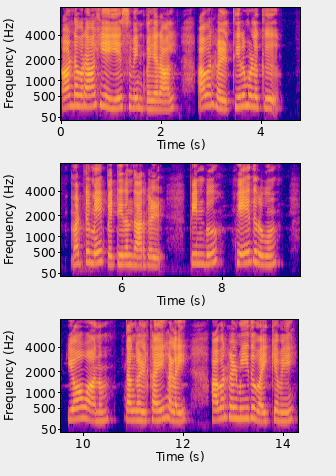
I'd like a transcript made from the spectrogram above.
ஆண்டவராகிய இயேசுவின் பெயரால் அவர்கள் திருமுழுக்கு மட்டுமே பெற்றிருந்தார்கள். பின்பு பேதுருவும் யோவானும் தங்கள் கைகளை அவர்கள் மீது வைக்கவே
